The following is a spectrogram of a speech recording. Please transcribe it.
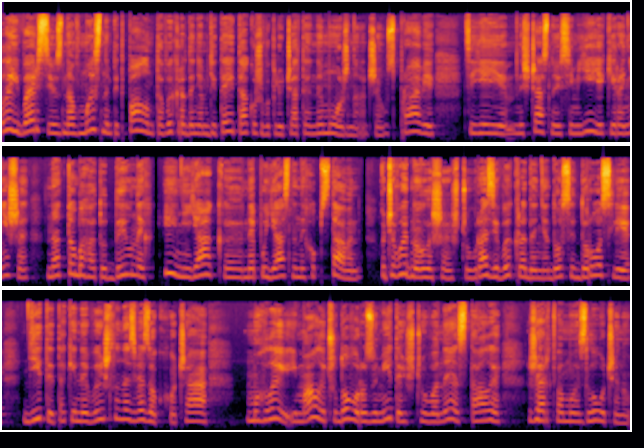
але й версію з навмисним підпалом та викраденням дітей також виключати не можна, адже у справі цієї нещасної сім'ї, як і раніше, надто багато дивних і ніяк е, непояснених обставин. Очевидно, лише що у разі викрадення досить дорослі діти так і не вийшли на зв'язок, хоча могли і мали чудово розуміти, що вони стали жертвами злочину.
